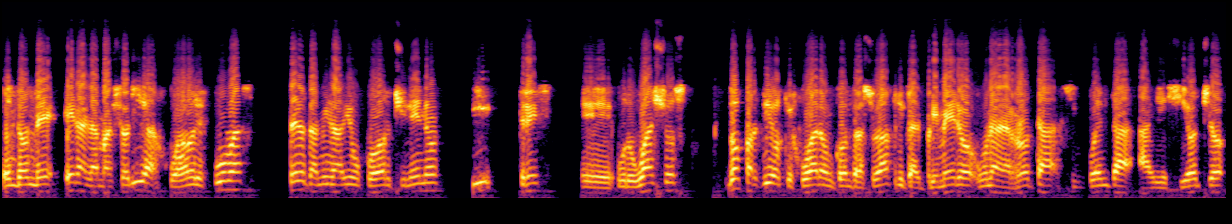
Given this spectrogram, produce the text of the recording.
en donde eran la mayoría jugadores Pumas, pero también había un jugador chileno y tres eh, uruguayos, dos partidos que jugaron contra Sudáfrica, el primero una derrota 50 a 18,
